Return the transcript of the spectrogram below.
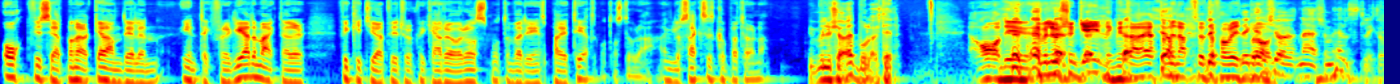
Och vi ser att man ökar andelen intäkt från reglerade marknader, vilket gör att vi tror att vi kan röra oss mot en värderingsparitet mot de stora anglosaxiska operatörerna. Vill du köra ett bolag till? Ja, det är ju Evolution Gaming, ett av mina absoluta ja, favoritbolag. Det kan du köra när som helst. Liksom.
